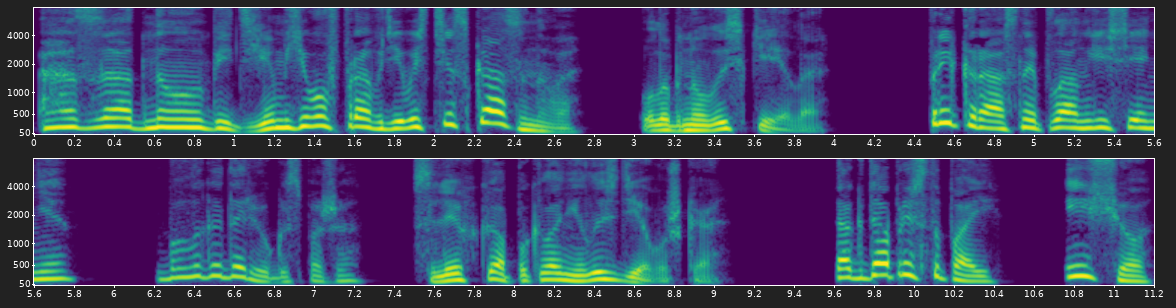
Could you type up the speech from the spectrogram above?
А заодно убедим его в правдивости сказанного», — улыбнулась Кейла. «Прекрасный план, Есения». «Благодарю, госпожа», — слегка поклонилась девушка. «Тогда приступай. И еще,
